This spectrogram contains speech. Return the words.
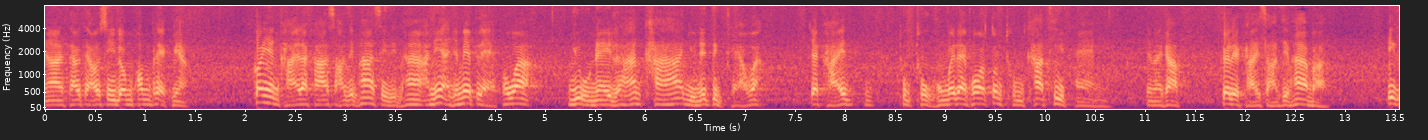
นะแถวแถวสีลมคอมเพล็กซ์เนี่ยก็ยังขายราคา 35 45 อันนี้อาจจะไม่แปลก เพราะว่าอยู่ในร้านค้าอยู่ในตึกแถวอะจะขายถูกๆคงไม่ได้เพราะว่าต้นทุนค่าที่แพงใช่ไหมครับ ก็เลยขาย 35 บาท อีก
